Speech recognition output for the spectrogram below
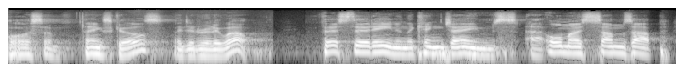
Awesome. Thanks, girls. They did really well. Verse 13 in the King James uh, almost sums up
